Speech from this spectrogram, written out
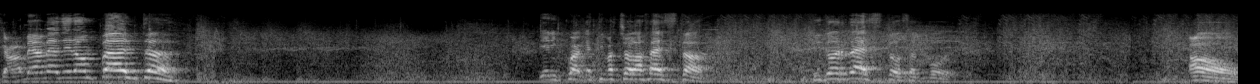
Kamehameha dirompente! Vieni qua che ti faccio la festa Ti do il resto se vuoi Oh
